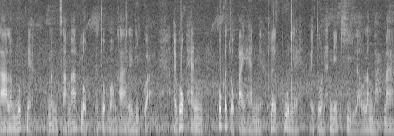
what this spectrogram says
ลาเรามุดเนี่ยมันสามารถหลบกระจกมองข้างได้ดีกว่าไอ้พวกแฮนพวกกระจกปลายแฮนเนี่ยเลิกพูดเลยไอ้ตัวนั้นนี่ขี่แล้วลำบากมาก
